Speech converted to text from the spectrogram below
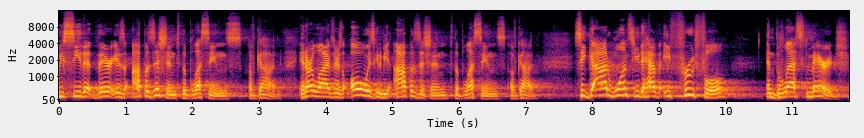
we see that there is opposition to the blessings of God. In our lives, there's always going to be opposition to the blessings of God. See, God wants you to have a fruitful and blessed marriage.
